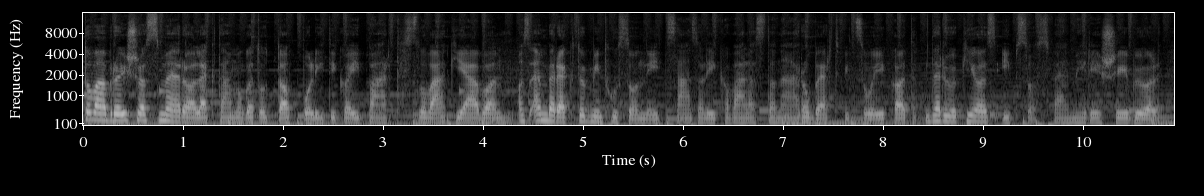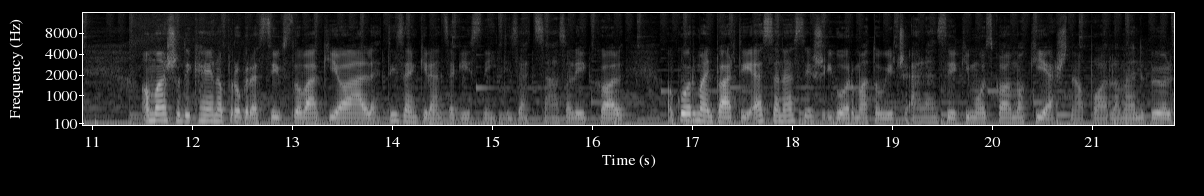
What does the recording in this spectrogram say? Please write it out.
Továbbra is a Smer a legtámogatottabb politikai párt Szlovákiában. Az emberek több mint 24%-a választaná Robert Ficóékat, derül ki az Ipsos felméréséből. A második helyen a progresszív Szlovákia áll 19,4%-kal. A kormánypárti SNS és Igor Matovics ellenzéki mozgalma kiesne a parlamentből,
